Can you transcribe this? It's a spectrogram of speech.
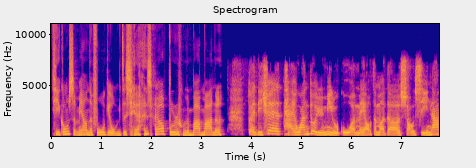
提供什么样的服务给我们这些 很想要哺乳的妈妈呢？对，的确，台湾对于泌乳顾问没有这么的熟悉，那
